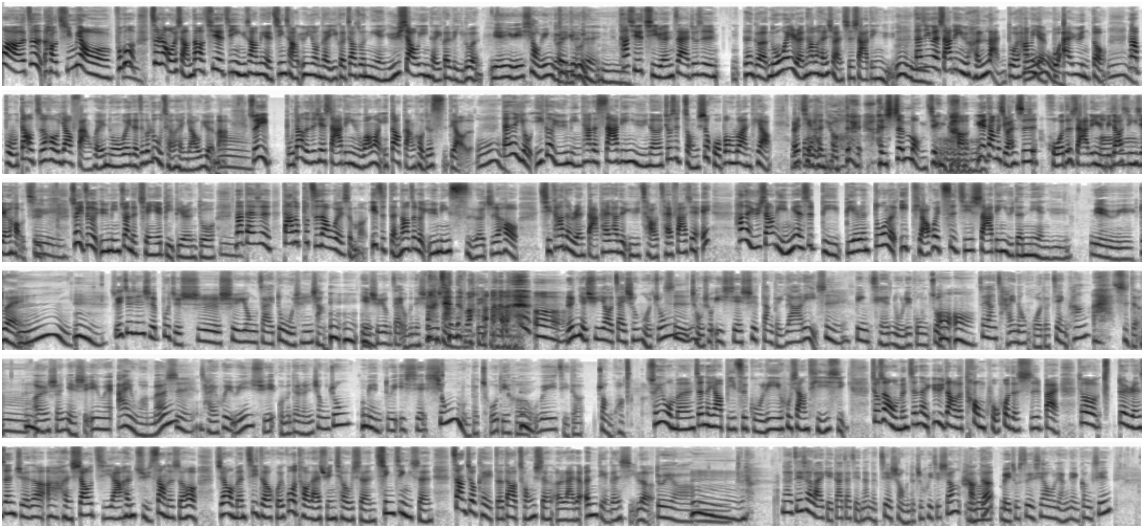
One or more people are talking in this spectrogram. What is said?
哇，这好奇妙哦！不过、嗯。这让我想到企业经营上面也经常运用的一个叫做鲶鱼效应的一个理论。鲶鱼效应的理论，对。对对，嗯。它其实起源在就是嗯那个挪威人，他们很喜欢吃沙丁鱼，嗯。但是因为沙丁鱼很懒惰，他们也不爱运动。嗯。那捕到之后要返回挪威的这个路程很遥远嘛，哦。所以捕到的这些沙丁鱼往往一到港口就死掉了。哦但是有一个渔民，他的沙丁鱼呢，就是总是活蹦乱跳，而且很 对，很生猛健康，哦因为他们喜欢吃活的沙丁鱼，比较新鲜好吃。对，所以这个渔民赚的钱也比别人多。嗯那但是大家都不知道为什么，一直等到这个渔民死了之后，其他的人打开他的鱼槽，才发现，哎，他的鱼箱里面是比别人多了一条会刺激沙丁鱼的鲶鱼。鲶鱼，对，嗯，嗯。所以这件事不只是适用在动物身上，嗯嗯，嗯。也是用在我们的身上，真的吗？对吧？嗯，人也需要在生活中是。承受一些适当的压力，是，并且努力工作，哦哦，这样才能活得健康。啊，是的，嗯，嗯。而神也是因为爱我们，是，才会允许我们的人生中嗯。面对一些凶猛的仇敌和嗯。危急的状况。所以我们真的要彼此鼓励，互相提醒。就算我们真的遇到了痛苦或者失败，就对人生觉得啊很消极啊、很沮丧的时候，只要我们记得回过头来寻求神、亲近神，这样就可以得到从神而来的恩典跟喜乐。对啊，嗯，嗯，那接下来给大家简单的介绍我们的智慧之声。好的每周四下午两点更新。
